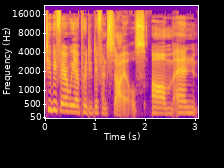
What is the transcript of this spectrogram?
to be fair we have pretty different styles um and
